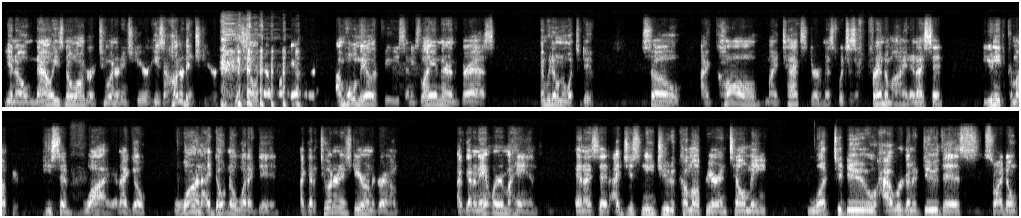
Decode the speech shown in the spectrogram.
you know, now he's no longer a 200 inch deer. He's a 100 inch deer he's only got one antler. I'm holding the other piece and he's laying there in the grass and we don't know what to do. So I call my taxidermist, which is a friend of mine, and I said, You need to come up here. He said, Why? And I go, One, I don't know what I did. I got a 200 inch deer on the ground. I've got an antler in my hand. And I said, I just need you to come up here and tell me what to do, how we're going to do this so I don't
